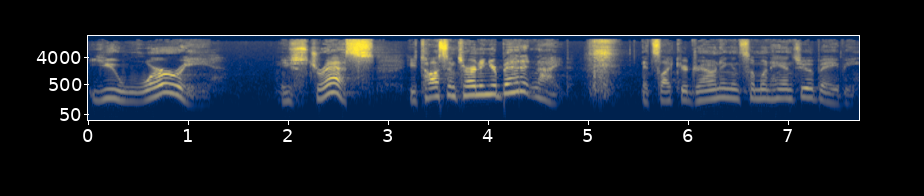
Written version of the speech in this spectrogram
You worry, you stress, you toss and turn in your bed at night. It's like you're drowning and someone hands you a baby.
